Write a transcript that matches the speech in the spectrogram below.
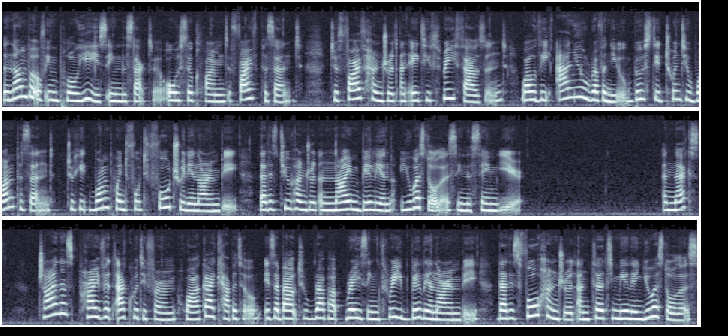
The number of employees in the sector also climbed 5% to 583,000, while the annual revenue boosted 21% to hit 1.44 trillion RMB, that is 209 billion US dollars in the same year. And next, China's private equity firm Huagai Capital is about to wrap up raising 3 billion RMB, that is 430 million US dollars,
